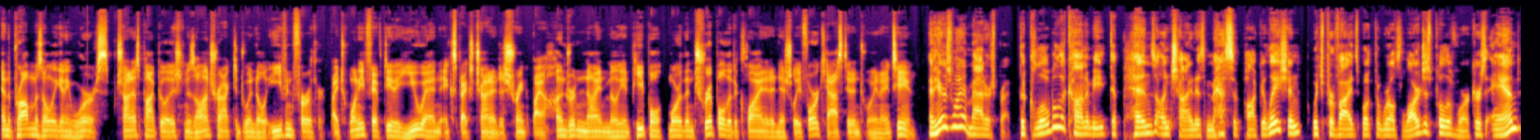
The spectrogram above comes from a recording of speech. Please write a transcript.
And the problem is only getting worse. China's population is on track to dwindle even further. By 2050, the UN expects China to shrink by 109 million people, more than triple the decline it initially forecasted in 2019. And here's why it matters, Brett. The global economy depends on China's massive population, which provides both the world's largest pool of workers and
